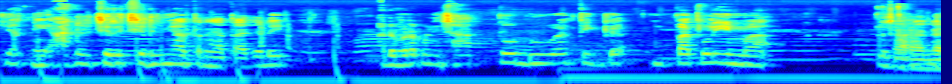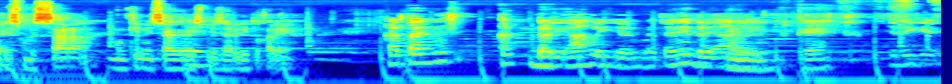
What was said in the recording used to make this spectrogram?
lihat nih ada ciri-cirinya ternyata. Jadi ada berapa nih? Satu dua tiga empat lima. Secara garis besar mungkin bisa garis Iya. besar gitu kali ya? Katanya dari ahli jangan bacanya dari ahli. Hmm, oke. Jadi kayak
